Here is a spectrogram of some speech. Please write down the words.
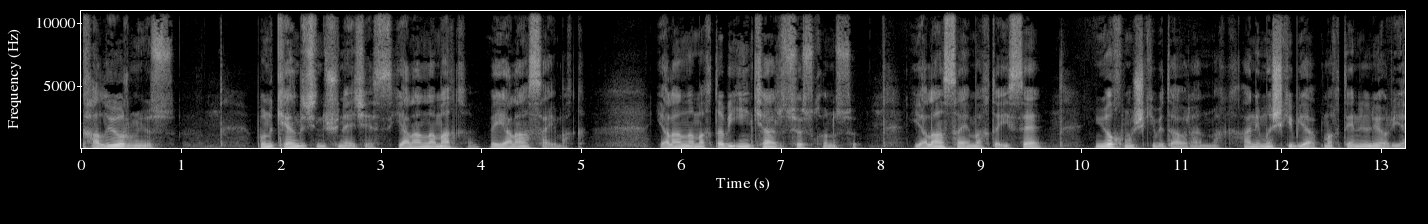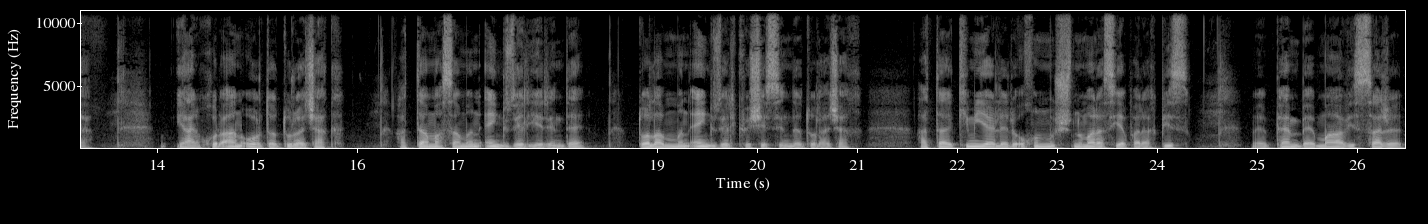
kalıyor muyuz? Bunu kendimiz için düşüneceğiz. Yalanlamak ve yalan saymak. Yalanlamakta bir inkar söz konusu. Yalan saymakta ise yokmuş gibi davranmak. Hani mış gibi yapmak deniliyor ya. Yani Kur'an orada duracak. Hatta masamın en güzel yerinde, dolabımın en güzel köşesinde duracak. Hatta kimi yerleri okunmuş numarası yaparak biz e, pembe, mavi, sarı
